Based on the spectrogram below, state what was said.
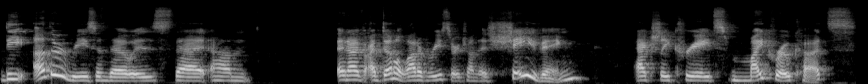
The other reason, though, is that, um, and I've, I've done a lot of research on this, shaving actually creates micro cuts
